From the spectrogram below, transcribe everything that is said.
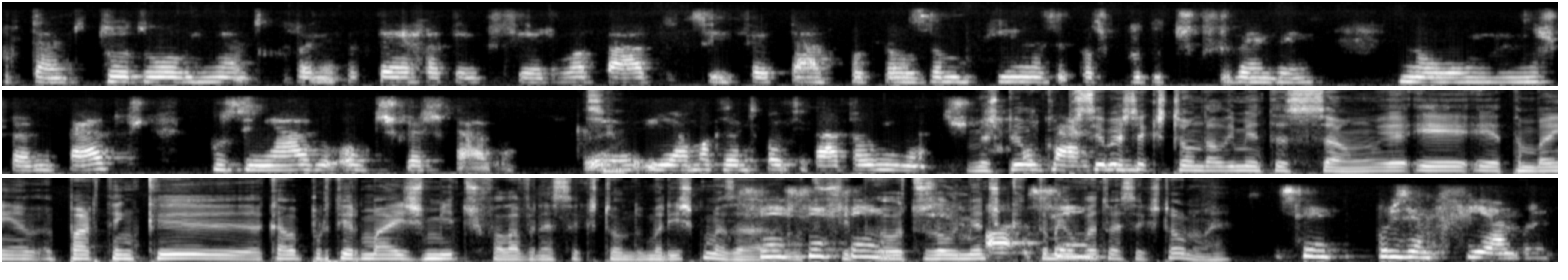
Portanto, todo o alimento que venha da terra tem que ser lavado, desinfetado com aquelas amoquinas, aqueles produtos que se vendem no, nos supermercados, cozinhado ou descascado. Sim. e há uma grande quantidade de alimentos. Mas pelo a que percebo, esta questão da alimentação é, é, é, também a parte em que acaba por ter mais mitos. Falava nessa questão do marisco, mas há sim, outros, sim, outros, alimentos que oh, também levantam essa questão, não é? Sim, por exemplo, fiambre.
